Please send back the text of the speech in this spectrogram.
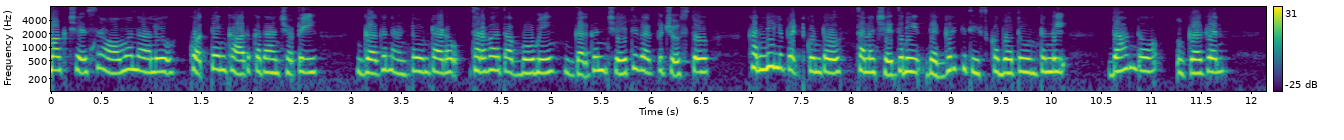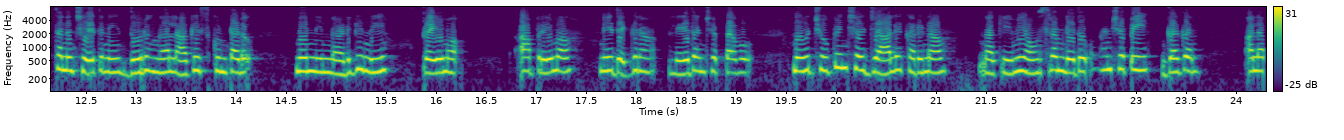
మాకు చేసిన అవమానాలు కొత్త ఏం కాదు కదా అని చెప్పి గగన్ అంటూ ఉంటాడు. తర్వాత భూమి గగన్ చేతి వైపు చూస్తూ కన్నీళ్ళు పెట్టుకుంటూ తన చేతిని దగ్గరికి తీసుకోబోతూ ఉంటుంది. దాంతో గగన్ తన చేతిని దూరంగా లాగేసుకుంటాడు. నేను నిన్ను అడిగింది ప్రేమ. ఆ ప్రేమ నీ దగ్గర లేదని చెప్పావు. నువ్వు చూపించే జాలి కరుణ నాకేమీ అవసరం లేదు అని చెప్పి గగన్ అలా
